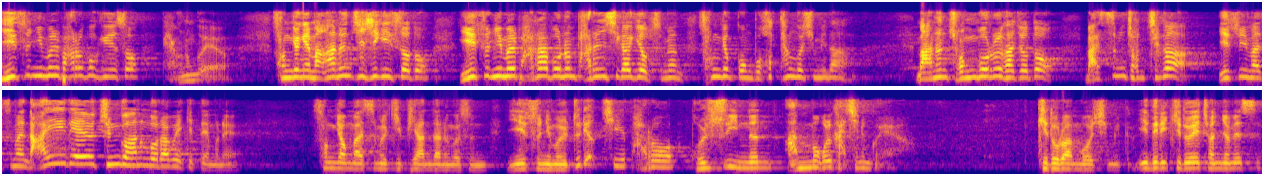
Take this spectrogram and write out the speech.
예수님을 바로 보기 위해서 배우는 거예요. 성경에 많은 지식이 있어도 예수님을 바라보는 바른 시각이 없으면 성경 공부 헛한 것입니다. 많은 정보를 가져도 말씀 전체가 예수님 말씀에 나에 대하여 증거하는 거라고 했기 때문에 성경 말씀을 깊이 한다는 것은 예수님을 뚜렷이 바로 볼 수 있는 안목을 가지는 거예요. 기도란 무엇입니까? 이들이 기도에 전념했어요.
